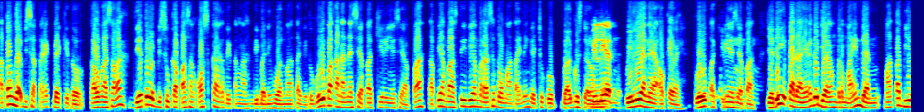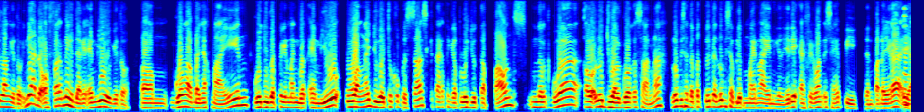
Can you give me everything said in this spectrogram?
atau nggak bisa track back gitu. Kalau nggak salah dia tuh lebih suka pasang Oscar di tengah dibanding Juan Mata gitu. Gue lupa kanannya siapa, kirinya siapa. Tapi yang pasti dia merasa bahwa Mata ini nggak cukup bagus dalam. William. William ya, oke. Okay. Gue lupa kirinya hmm. siapa. Jadi pada akhirnya dia jarang bermain dan Mata bilang gitu, ini ada offer nih dari MU gitu. Um, gue nggak banyak main, gue juga pengen main buat MU. Uangnya juga cukup besar, sekitar 30 juta pounds. Menurut gue, kalau lu jual gue ke sana, lu bisa dapet duit dan lu bisa beli pemain lain gitu. Jadi everyone is happy dan pada akhirnya ya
